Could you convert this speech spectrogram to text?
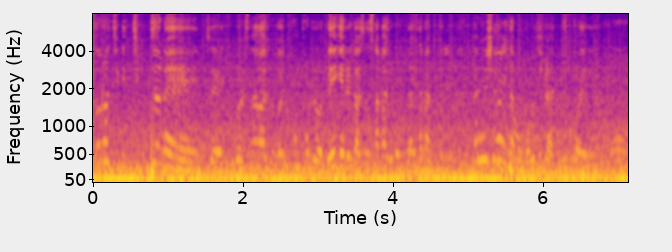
떨어지기 직전에 이제 그걸 사가지고 펑프리로 네 개를 가서 사가지고 온다는 사람들이 한 시간이 남은 오지를 않는 거예요.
